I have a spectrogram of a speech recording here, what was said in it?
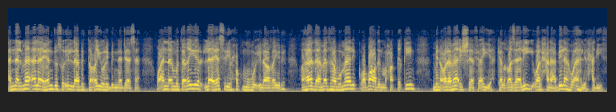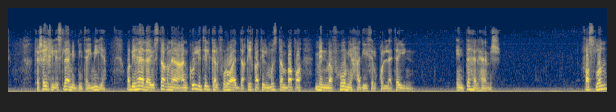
أن الماء لا ينجس إلا بالتغير بالنجاسة وأن المتغير لا يسري حكمه إلى غيره. وهذا مذهب مالك وبعض المحققين من علماء الشافعية كالغزالي والحنابلة وأهل الحديث كشيخ الإسلام ابن تيمية. وبهذا يستغنى عن كل تلك الفروع الدقيقة المستنبطة من مفهوم حديث القلتين. انتهى الهامش. فصل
